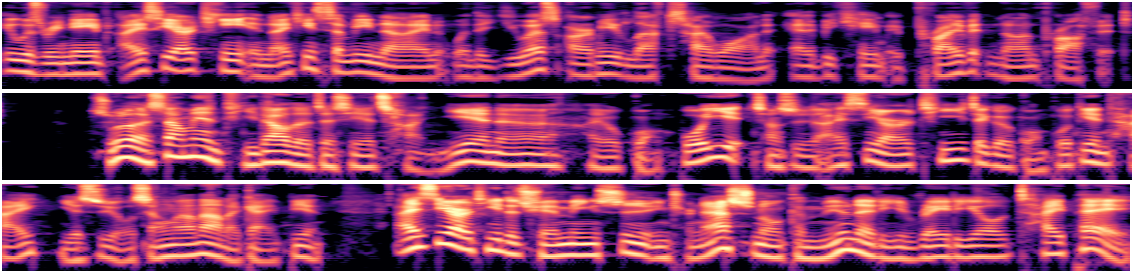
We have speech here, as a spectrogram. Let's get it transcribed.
It was renamed ICRT in 1979 when the U.S. Army left Taiwan and it became a private nonprofit. 除了上面提到的这些产业呢，还有广播业，像是 ICRT 这个广播电台，也是有相当大的改变。ICRT 的全名是 International Community Radio Taipei，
